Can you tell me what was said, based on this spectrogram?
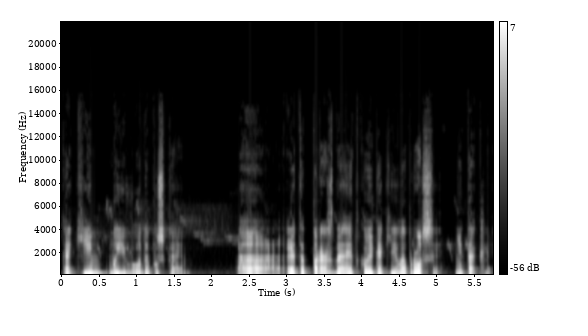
каким мы его допускаем. А, это порождает кое-какие вопросы, не так ли?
